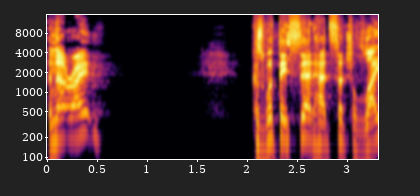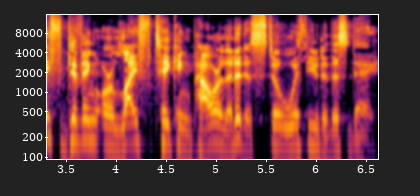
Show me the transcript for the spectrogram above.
Isn't that right? Because what they said had such life giving or life taking power that it is still with you to this day.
